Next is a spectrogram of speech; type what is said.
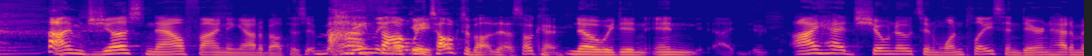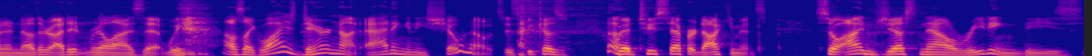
I'm just now finding out about this. Mainly, I thought okay, we talked about this. Okay. No, we didn't. And I had show notes in one place and Deron had them in another. I didn't realize that we, I was like, why is Deron not adding any show notes? It's because we had two separate documents. So I'm just now reading these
